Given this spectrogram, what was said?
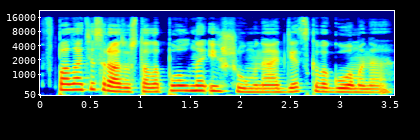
В палате сразу стало полно и шумно от детского гомона.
